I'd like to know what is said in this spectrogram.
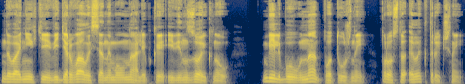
Два нігті відірвалися, немов наліпки, і він зойкнув. Біль був надпотужний, просто електричний.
